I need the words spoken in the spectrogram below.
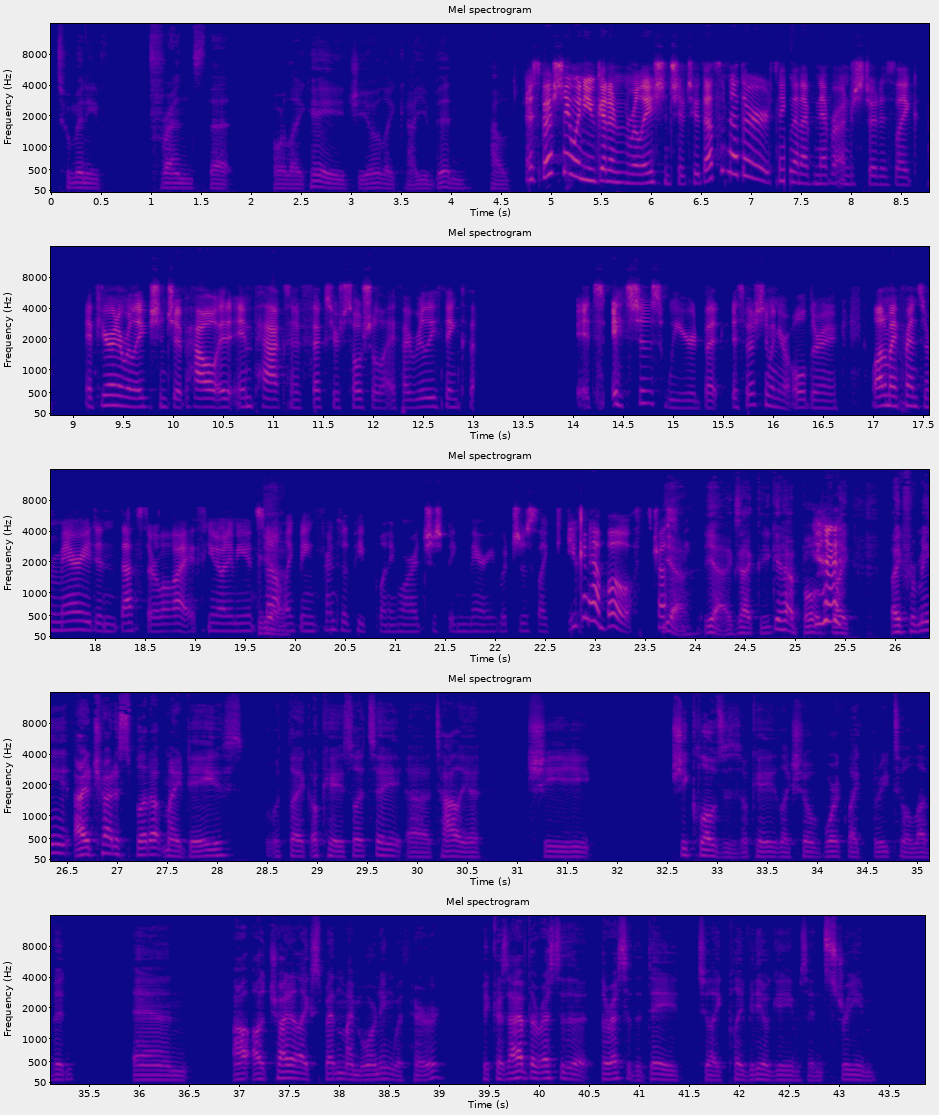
too many friends that or like, hey Geo, like how you been? How? Especially when you get in a relationship too. That's another thing that I've never understood is like if you're in a relationship, how it impacts and affects your social life. I really think that it's it's just weird, but especially when you're older, a lot of my friends are married and that's their life. You know what I mean? It's not like being friends with people anymore. It's just being married, which is like you can have both. Trust yeah, me. yeah, exactly. You can have both. Like, like for me, I try to split up my days with like, okay, so let's say uh Talia, she she closes, okay, like she'll work like three to eleven, and I'll I'll try to like spend my morning with her because I have the rest of the the rest of the day to like play video games and stream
